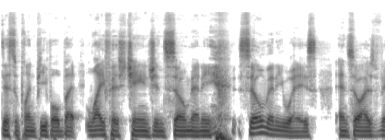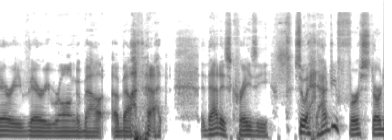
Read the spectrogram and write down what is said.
disciplined people, but life has changed in so many so many ways, and so I was very very wrong about about that. That is crazy. So, how did you first start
